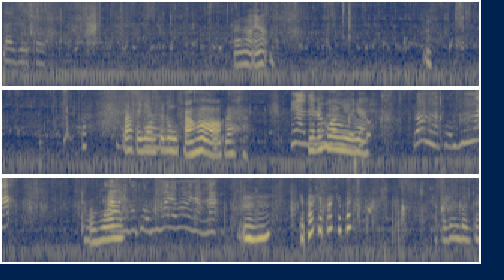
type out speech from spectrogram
ปลาดูก่อนไปหน่อยเนาะป้าพยายามจะลุงขาห่อออกเลยเนี่ยมีแต่ห่วงยังไงร่มนะถ่วมหัวถ่วงหัวข้าวนี่จะถ่วมหัวแล้วมันไม่นำนะอือหือเดี๋ยวพักเดี๋ยวพักเดี๋ยวพักไป ลุงเบิ่งไกล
